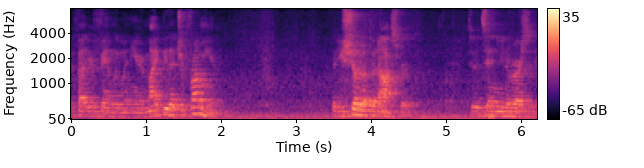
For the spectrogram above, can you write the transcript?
the fact your family went here, it might be that you're from here, that you showed up in Oxford to attend university.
